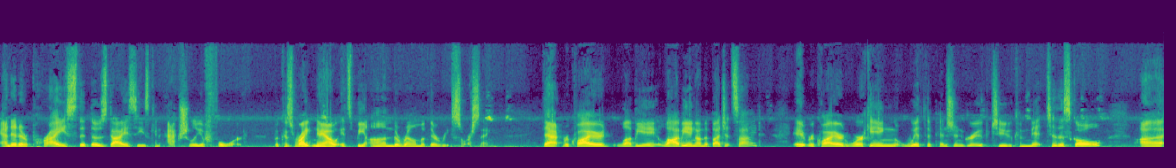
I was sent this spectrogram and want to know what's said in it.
and at a price that those dioceses can actually afford. Because right now it's beyond the realm of their resourcing. That required lobbying, lobbying on the budget side. It required working with the pension group to commit to this goal. Uh,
